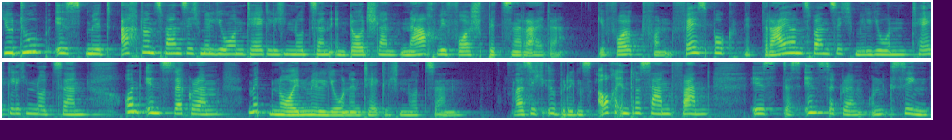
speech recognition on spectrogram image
YouTube ist mit 28 Millionen täglichen Nutzern in Deutschland nach wie vor Spitzenreiter, gefolgt von Facebook mit 23 Millionen täglichen Nutzern und Instagram mit 9 Millionen täglichen Nutzern. Was ich übrigens auch interessant fand, ist, dass Instagram und Xing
